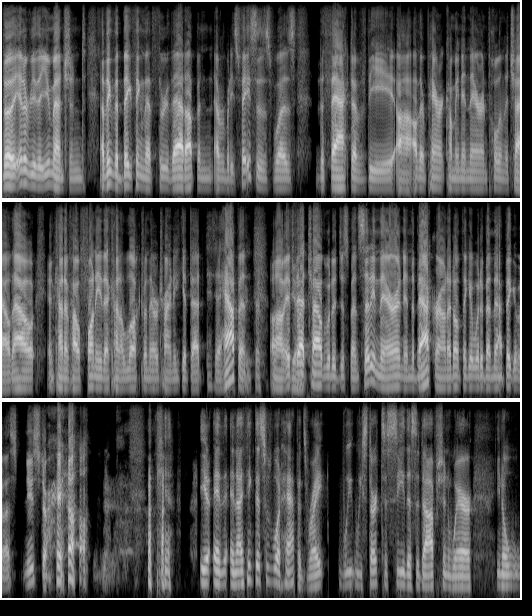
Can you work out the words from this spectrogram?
The interview that you mentioned, I think the big thing that threw that up in everybody's faces was the fact of the uh, other parent coming in there and pulling the child out, and kind of how funny that kind of looked when they were trying to get that to happen. Uh, if yeah. that child would have just been sitting there and in the background, I don't think it would have been that big of a news story at all. yeah, and and I think this is what happens, right? We we start to see this adoption where you know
